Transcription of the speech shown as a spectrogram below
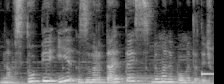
на вступі і звертайтесь до мене по методичку.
